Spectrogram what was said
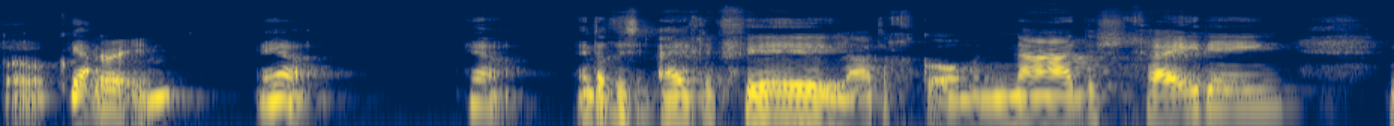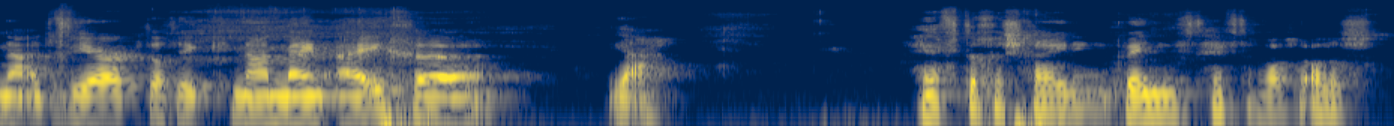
ook Ja. daarin? Ja. Ja. En dat is eigenlijk veel later gekomen. Na de scheiding, na het werk dat ik, na mijn eigen, ja, heftige scheiding. Ik weet niet of het heftig was, alles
